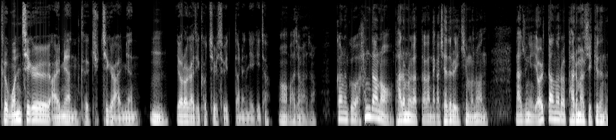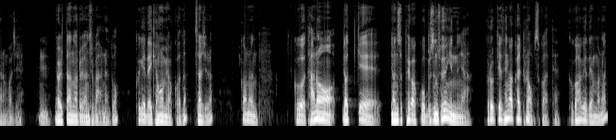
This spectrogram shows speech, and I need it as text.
그 원칙을 알면, 그 규칙을 알면 음. 여러 가지 고칠 수 있다는 얘기죠. 어, 맞아, 맞아. 그러니까는 그 한 단어 발음을 갖다가 내가 제대로 익히면은 나중에 열 단어를 발음할 수 있게 된다는 거지. 음. 열 단어를 연습을 안 해도. 그게 내 경험이었거든, 사실은. 그러니까는 그 단어 몇 개 연습해갖고 무슨 소용이 있느냐. 그렇게 생각할 필요는 없을 것 같아. 그거 하게 되면은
